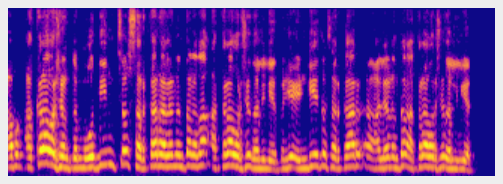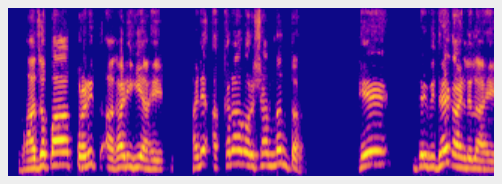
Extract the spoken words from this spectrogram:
अकरा वर्षानंतर मोदींचं सरकार आल्यानंतर आता अकरा वर्ष झालेली आहेत. म्हणजे एनडीएचं सरकार आल्यानंतर अकरा वर्ष झालेली आहेत. भाजपा प्रणित आघाडी ही आहे आणि अकरा वर्षांनंतर हे जे विधेयक आणलेलं आहे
